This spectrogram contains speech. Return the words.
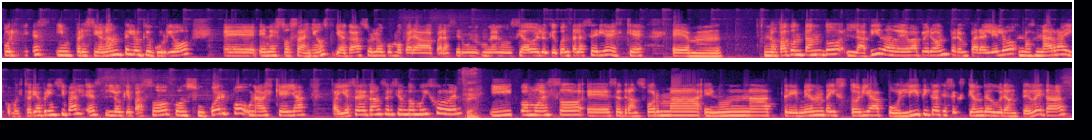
Porque es impresionante lo que ocurrió eh, en esos años. Y acá solo como para, para hacer un, un enunciado de lo que cuenta la serie es que... nos va contando la vida de Eva Perón, pero en paralelo nos narra, y como historia principal, es lo que pasó con su cuerpo una vez que ella fallece de cáncer siendo muy joven Sí. y cómo eso eh, se transforma en una tremenda historia política que se extiende durante décadas,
